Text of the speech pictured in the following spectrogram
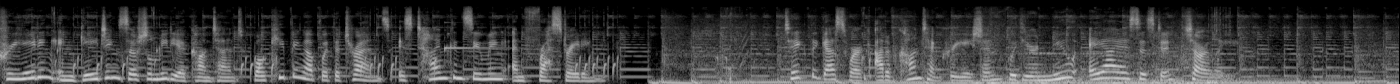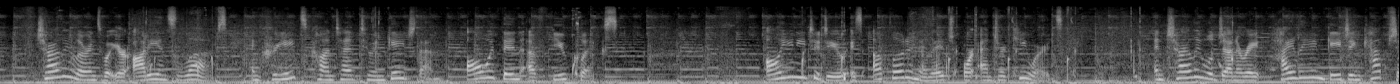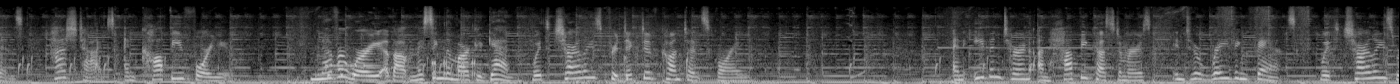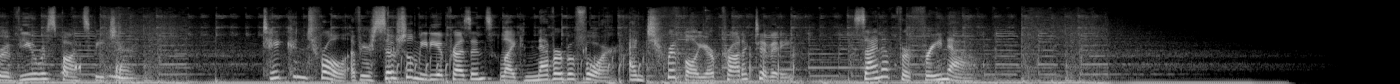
Creating engaging social media content while keeping up with the trends is time consuming and frustrating. Take the guesswork out of content creation with your new AI assistant, Charlie. Charlie learns what your audience loves and creates content to engage them, all within a few clicks. All you need to do is upload an image or enter keywords, and Charlie will generate highly engaging captions, hashtags, and copy for you. Never worry about missing the mark again with Charlie's predictive content scoring. And even turn unhappy customers into raving fans with Charlie's review response feature. Take control of your social media presence like never before and triple your productivity. Sign up for free now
